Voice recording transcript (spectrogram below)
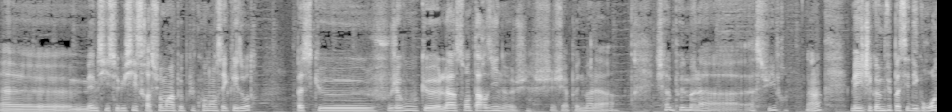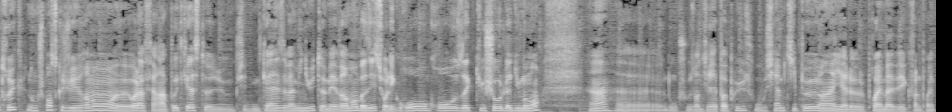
même si celui-ci sera sûrement un peu plus condensé que les autres parce que j'avoue que là sans Tarzine j'ai un peu de mal à j'ai un peu de mal à, suivre mais j'ai quand même vu passer des gros trucs donc je pense que je vais vraiment euh, voilà faire un podcast euh, d'une 15-20 minutes mais vraiment basé sur les gros gros actus chauds là du moment Hein, euh, donc je vous en dirai pas plus, ou aussi un petit peu. Hein, il y a le, problème avec, enfin le problème,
